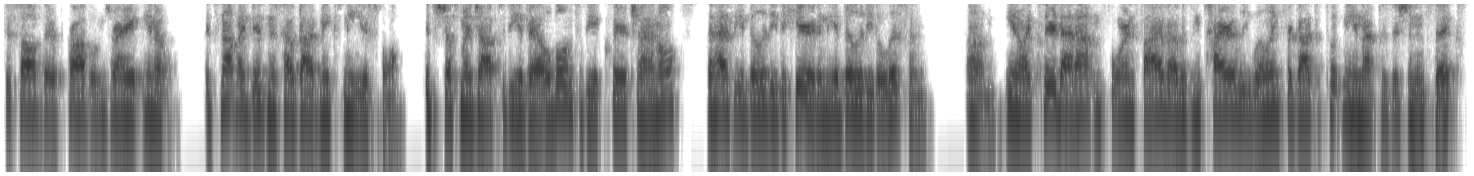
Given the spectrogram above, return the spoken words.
to solve their problems, right? You know, it's not my business how God makes me useful. It's just my job to be available and to be a clear channel that has the ability to hear it and the ability to listen. Um, you know, I cleared that out in four and five. I was entirely willing for God to put me in that position in six.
